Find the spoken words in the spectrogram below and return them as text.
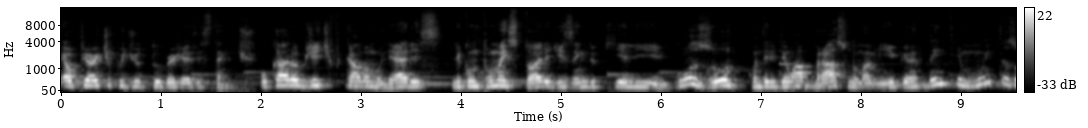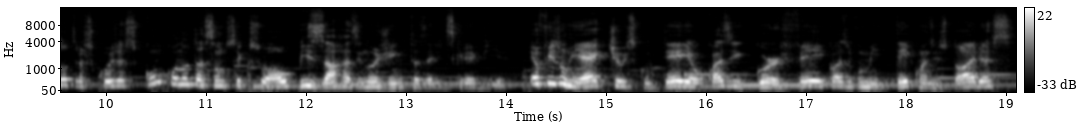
é o pior tipo de youtuber já existente. O cara objetificava mulheres, ele contou uma história dizendo que ele gozou quando ele deu um abraço numa amiga, dentre muitas outras coisas com conotação sexual bizarras e nojentas ele descrevia. Eu fiz um react, eu escutei, eu quase gorfei, quase vomitei com as histórias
